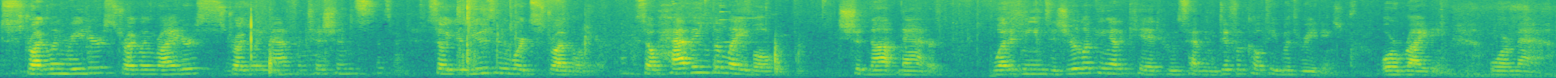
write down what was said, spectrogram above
struggling readers, struggling writers, struggling mathematicians. That's fine. So you're using the word struggling. So having the label should not matter. What it means is you're looking at a kid who's having difficulty with reading, or writing, or math.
